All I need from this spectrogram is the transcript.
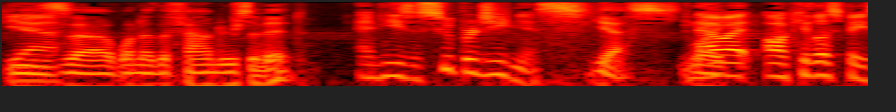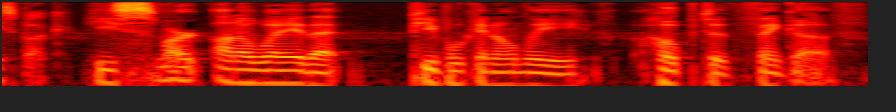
he's Uh, one of the founders of it. And he's a super genius. Yes, Now like, at Oculus Facebook. he's smart on a way that people can only hope to think of.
